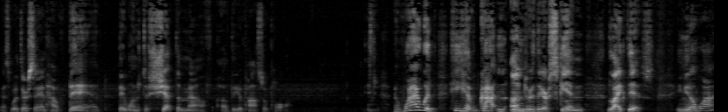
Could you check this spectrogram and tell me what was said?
That's what they're saying, how bad they wanted to shut the mouth of the Apostle Paul. Now, why would he have gotten under their skin like this? And you know why?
